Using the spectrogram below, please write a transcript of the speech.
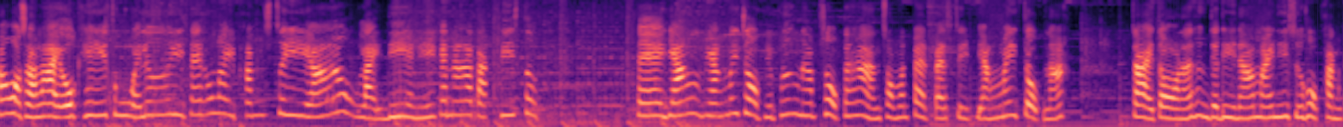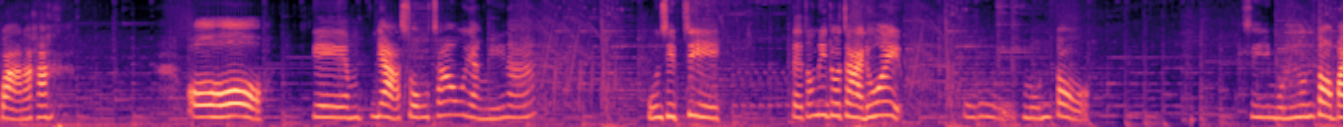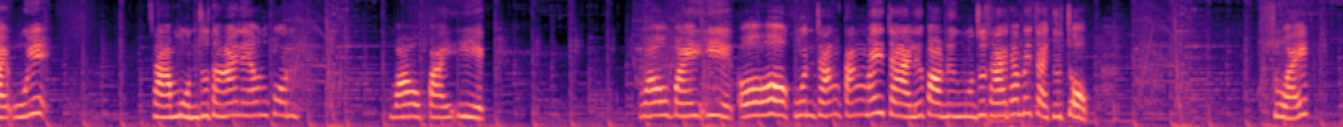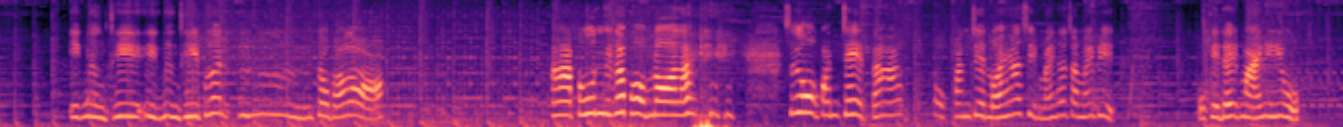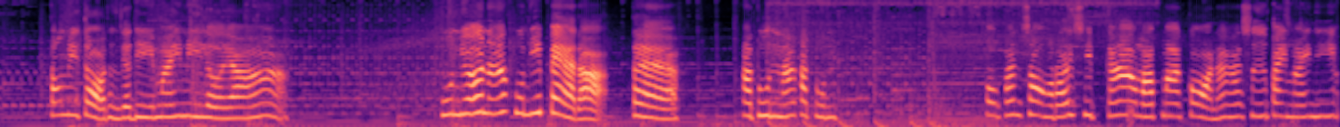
ข้าวหัวสาหร่ายโอเค สวยเลย ได้เท่าไหร่พันสี่อ้าวไหลดีอย่างนี้ก็น่ารักที่สุด แต่ยังยังไม่จบอย่าเพิ่งนับศพทหาร 2,880 ยังไม่จบนะ จ่ายต่อนะถึงจะดีนะไม้นี้ซื้อ 6,000 กว่านะคะ โอ้เกมอย่าทรงเศร้าอย่างนี้นะคูณ14 แต่ต้องมีตัวจ่ายด้วย โอ้โหลุ้นต่อสี่หมุนลุ้นต่อไป อุ๊ยสามหมุนสุดท้ายแล้วทุกคนว้าวไปอีกว้าวไปอีก โอ้โหคุณจังตังไม่จ่ายหรือเปล่าหนึ่งหมุนสุดท้ายถ้าไม่จ่ายคือจบ สวย อีกหนึ่งทีอีกหนึ่งทีเพื่อน อืมจบแล้วหรออาทุนสิครับผมรออะไร ซื้อหกพันเจ็ดนะคะหกพันเจ็ดร้อยห้าสิบไหมถ้าจะไม่ผิด โอเคได้ไม้มีอยู่ ต้องมีต่อถึงจะดีไม่มีเลยอะคูณเยอะนะคูณที่แปดอะแต่ขาดทุนนะขาดทุน 6,219 รับมาก่อนนะคะ ซื้อไปไม้นี้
